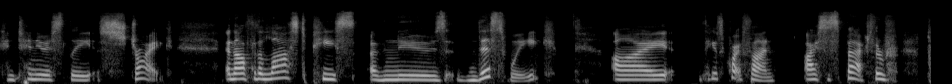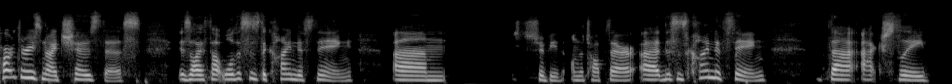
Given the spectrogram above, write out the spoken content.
continuously strike. And now, for the last piece of news this week, I think it's quite fun. I suspect the part of the reason I chose this is I thought, well, this is the kind of thing, um, should be on the top there. Uh, this is the kind of thing that actually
